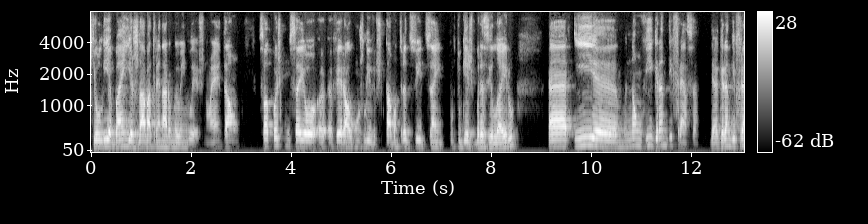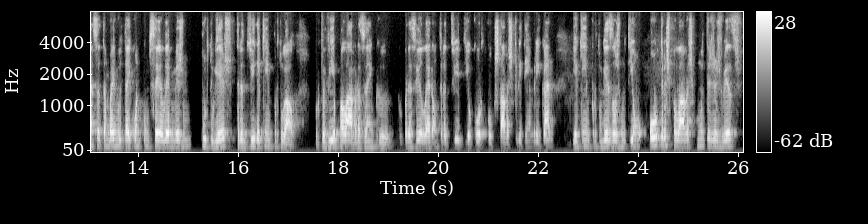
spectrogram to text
que, eu lia bem e ajudava a treinar o meu inglês, não é? Então só depois comecei a, a ver alguns livros que estavam traduzidos em português brasileiro e não vi grande diferença. A grande diferença também notei quando comecei a ler mesmo português traduzido aqui em Portugal, porque havia palavras em que no Brasil eram traduzidas de acordo com o que estava escrito em americano e aqui em português eles metiam outras palavras que muitas das vezes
